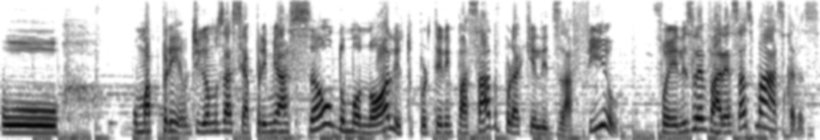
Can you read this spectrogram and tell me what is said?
o uma digamos assim, a premiação do monólito por terem passado por aquele desafio foi eles levarem essas máscaras.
